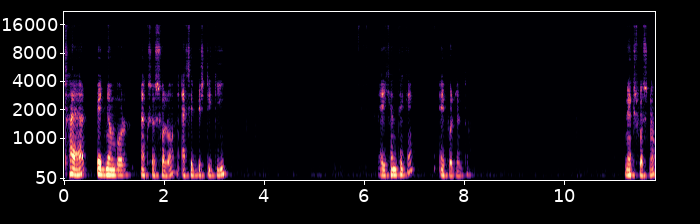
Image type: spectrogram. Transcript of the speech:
ছায়ার পেজ নম্বর একশো ষোলো, অ্যাসিড বৃষ্টি কি। এইখান থেকে এই পর্যন্ত। নেক্সট প্রশ্ন।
